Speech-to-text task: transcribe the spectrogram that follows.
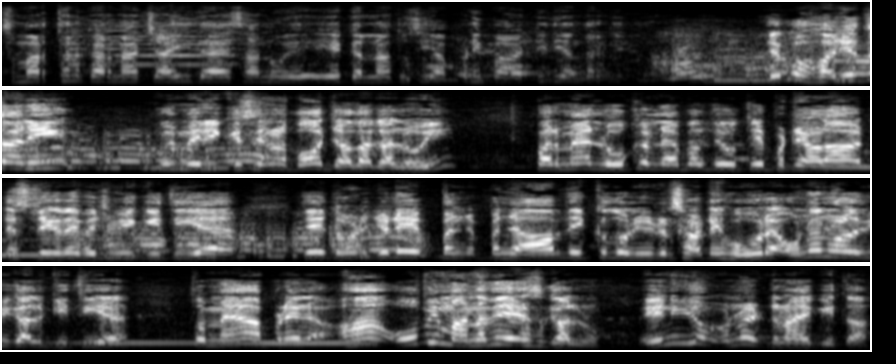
ਸਮਰਥਨ ਕਰਨਾ ਚਾਹੀਦਾ ਹੈ ਸਾਨੂੰ ਇਹ ਗੱਲਾਂ ਤੁਸੀਂ ਆਪਣੀ ਪਾਰਟੀ ਦੇ ਅੰਦਰ ਕੀਤੀਆਂ ਦੇਖੋ ਹਜੇ ਤਾਂ ਨਹੀਂ ਕੋਈ ਮੇਰੀ ਕਿਸੇ ਨਾਲ ਬਹੁਤ ਜ਼ਿਆਦਾ ਗੱਲ ਹੋਈ। ਪਰ ਮੈਂ ਲੋਕਲ ਲੈਵਲ ਦੇ ਉੱਤੇ ਪਟਿਆਲਾ ਡਿਸਟ੍ਰਿਕਟ ਦੇ ਵਿੱਚ ਵੀ ਕੀਤੀ ਹੈ ਤੇ ਥੋੜੇ ਜਿਹੜੇ ਪੰਜਾਬ ਦੇ ਇੱਕ ਦੋ ਲੀਡਰ ਸਾਡੇ ਹੋਰ ਹੈ, ਉਹਨਾਂ ਨਾਲ ਵੀ ਗੱਲ ਕੀਤੀ ਹੈ। ਤਾਂ ਮੈਂ ਆਪਣੇ, ਹਾਂ, ਉਹ ਵੀ ਮੰਨਦੇ ਆ ਇਸ ਗੱਲ ਨੂੰ। ਇਹ ਨਹੀਂ ਉਹਨਾਂ ਨੇ ਡਿਨਾਈ ਕੀਤਾ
